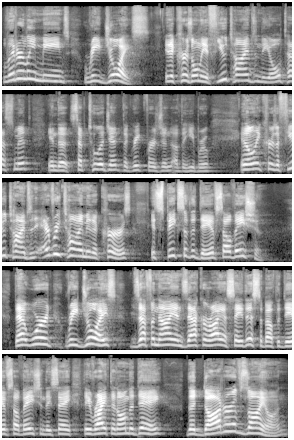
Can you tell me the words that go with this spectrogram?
literally means rejoice. It occurs only a few times in the Old Testament, in the Septuagint, the Greek version of the Hebrew. It only occurs a few times, and every time it occurs, it speaks of the day of salvation. That word rejoice, Zephaniah and Zechariah say this about the day of salvation. They say, they write that on the day, the daughter of Zion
